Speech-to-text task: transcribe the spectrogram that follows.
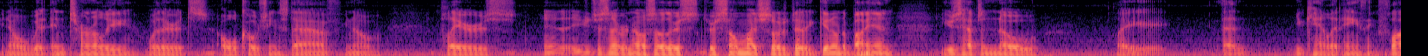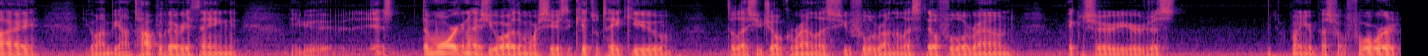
you know with internally whether it's old coaching staff you know players you just never know. So there's there's so much. So to get them to buy in you just have to know like that you can't let anything fly. You want to be on top of everything. You is the more organized you are the more serious the kids will take you. The less you joke around the less you fool around the less they'll fool around. Making sure you're just putting your best foot forward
